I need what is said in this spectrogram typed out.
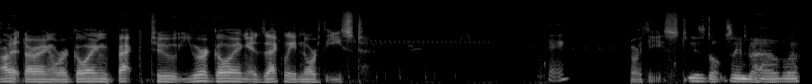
All right, darling, we're going back to. You are going exactly northeast. Okay. Northeast. These don't seem to have a.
